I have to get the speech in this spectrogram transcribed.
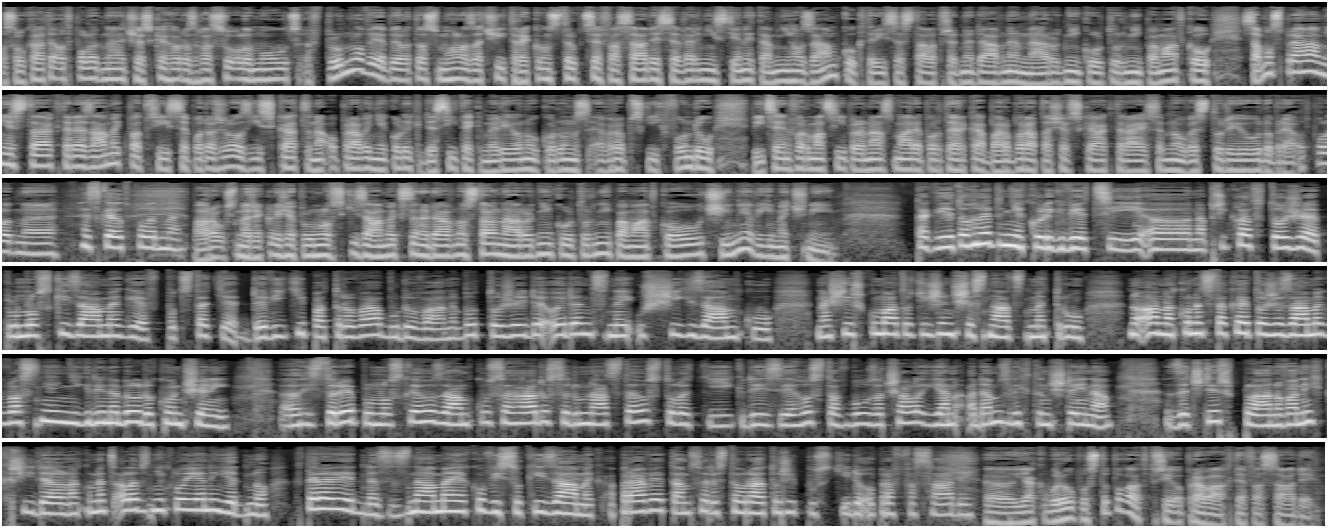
Posloucháte odpoledne Českého rozhlasu Olomouc. V Plumlově by letos mohla začít rekonstrukce fasády severní stěny tamního zámku, který se stal přednedávnem národní kulturní památkou. Samozpráva města, které zámek patří, se podařilo získat na opravy několik desítek milionů korun z evropských fondů. Více informací pro nás má reportérka Barbara Taševská, která je se mnou ve studiu. Dobré odpoledne. Hezké odpoledne. Báro, už jsme řekli, že Plumlovský zámek se nedávno stal národní kulturní památkou. Čím je výjimečný? Tak je to hned několik věcí. Eh, například to, že Plumlovský zámek je v podstatě devítipatrová budova, nebo to, že jde o jeden z nejužších zámků. Na šířku má totiž jen 16 metrů. No a nakonec také to, že zámek vlastně nikdy nebyl dokončený. Eh, historie Plumlovského zámku sahá do 17. století, kdy s jeho stavbou začal Jan Adam z Lichtensteina. Ze čtyř plánovaných křídel nakonec ale vzniklo jen jedno, které je dnes známé jako Vysoký zámek a právě tam se restaurátoři pustí do oprav fasády. Eh, jak budou postupovat při opravách té fasády?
